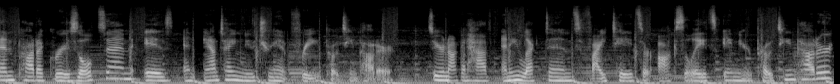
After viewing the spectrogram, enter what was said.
end product results in is an anti nutrient free protein powder. So you're not to have any lectins, phytates, or oxalates in your protein powder.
